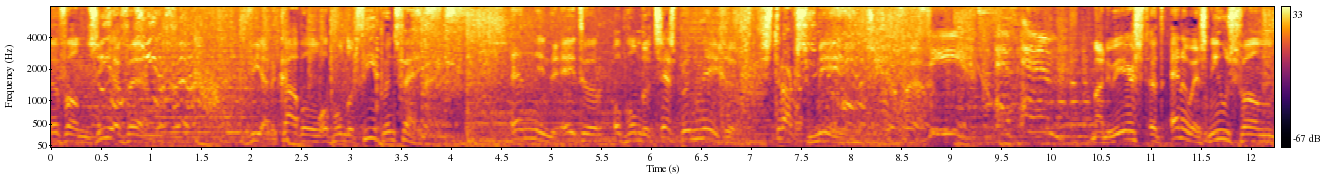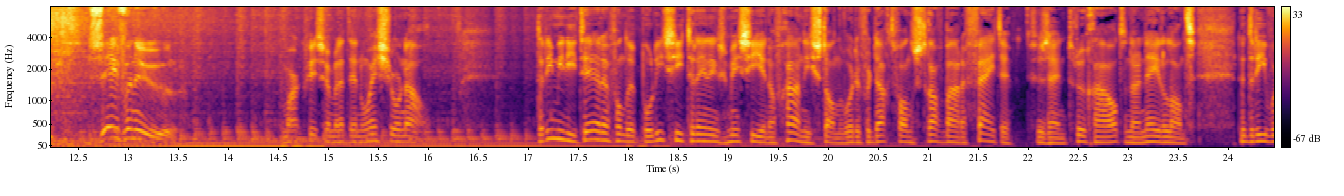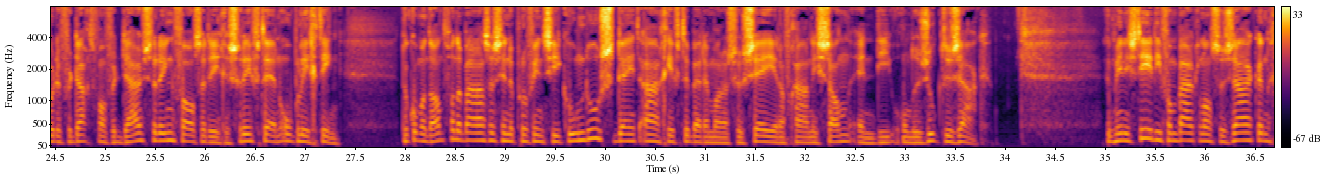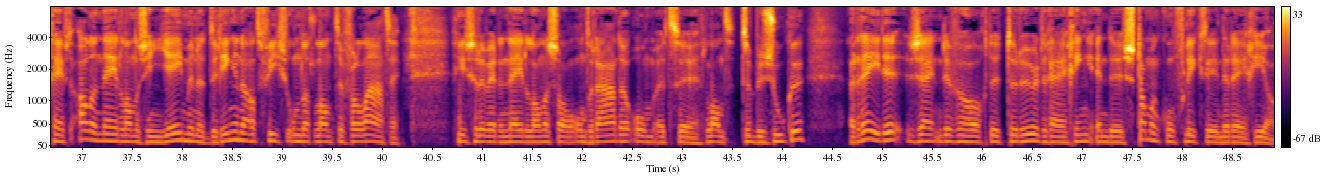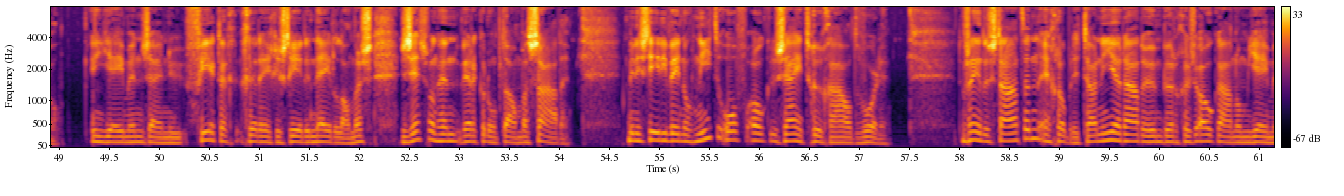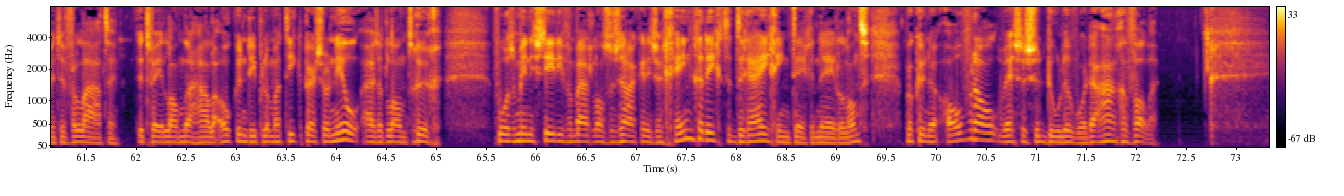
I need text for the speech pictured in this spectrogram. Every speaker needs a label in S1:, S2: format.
S1: ritme van ZFM. Via de kabel op 104.5. En in de ether op 106.9. Straks meer.
S2: ZFM.
S1: Maar nu eerst het NOS nieuws van 7 uur.
S3: Mark Visser met het NOS-journaal. Drie militairen van de politietrainingsmissie in Afghanistan worden verdacht van strafbare feiten. Ze zijn teruggehaald naar Nederland. De drie worden verdacht van verduistering, valsheid in geschriften en oplichting. De commandant van de basis in de provincie Kunduz deed aangifte bij de marechaussee in Afghanistan en die onderzoekt de zaak. Het ministerie van Buitenlandse Zaken geeft alle Nederlanders in Jemen het dringende advies om dat land te verlaten. Gisteren werden Nederlanders al ontraden om het eh, land te bezoeken. Reden zijn de verhoogde terreurdreiging en de stammenconflicten in de regio. In Jemen zijn nu 40 geregistreerde Nederlanders. Zes van hen werken op de ambassade. Het ministerie weet nog niet of ook zij teruggehaald worden. De Verenigde Staten en Groot-Brittannië raden hun burgers ook aan om Jemen te verlaten. De twee landen halen ook hun diplomatiek personeel uit het land terug. Volgens het ministerie van Buitenlandse Zaken is er geen gerichte dreiging tegen Nederland, maar kunnen overal westerse doelen worden aangevallen.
